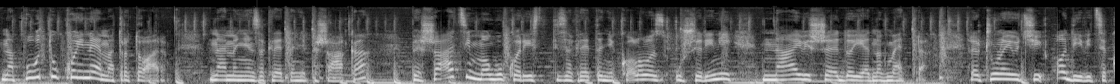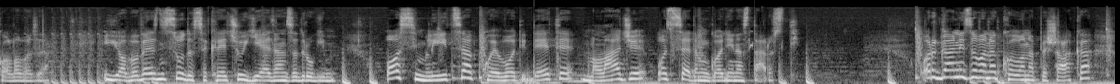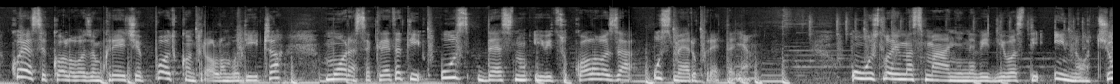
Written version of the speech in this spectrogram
Na putu koji nema trotoara, namenjen za kretanje pešaka, pešaci mogu koristiti za kretanje kolovoz u širini najviše do jednog metra – računajući od ivice kolovoza. I obavezni su da se kreću jedan za drugim, osim lica koje vodi dete mlađe od 7 godina starosti. Organizovana kolona pešaka, koja se kolovozom kreće pod kontrolom vodiča, mora se kretati uz desnu ivicu kolovoza u smeru kretanja. U uslovima smanjene vidljivosti i noću,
